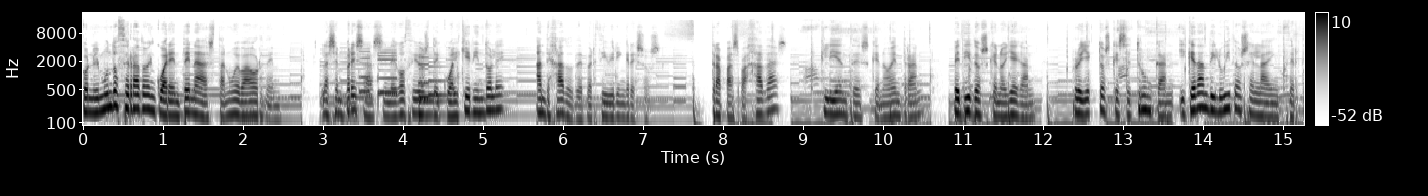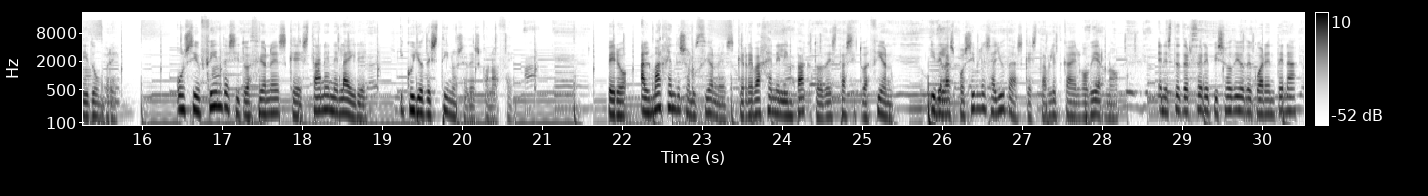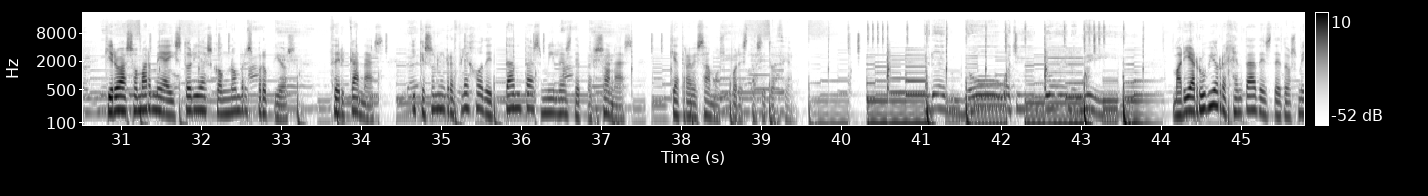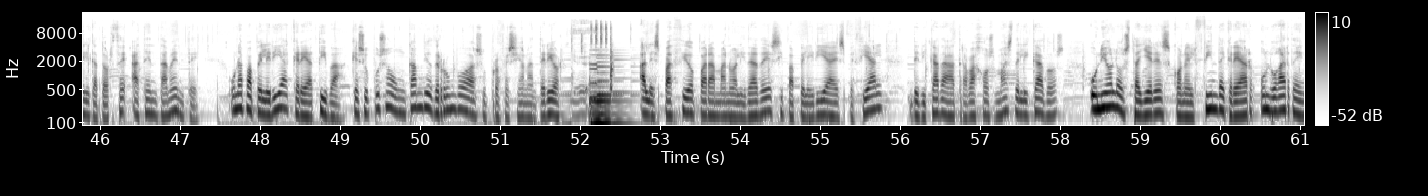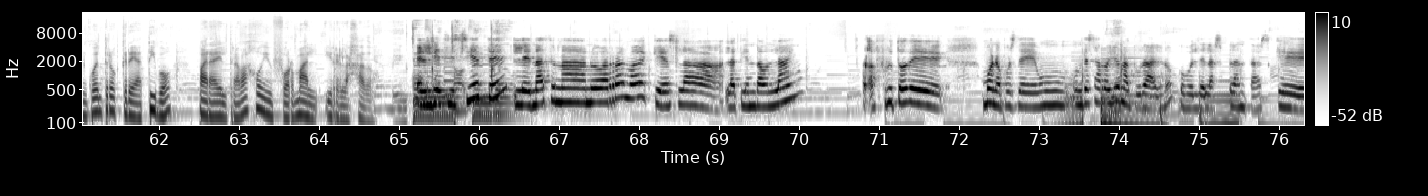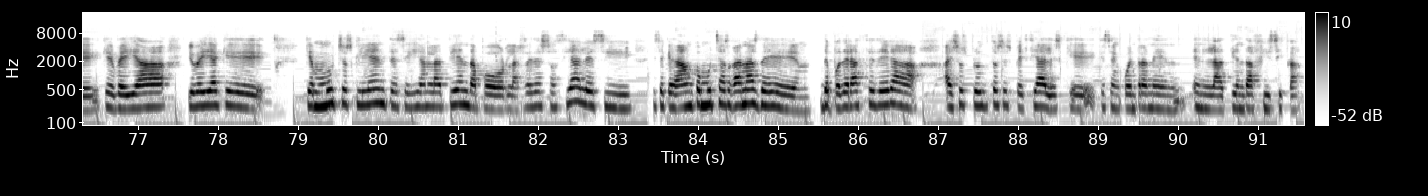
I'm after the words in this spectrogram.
Con el mundo cerrado en cuarentena hasta nueva orden, las empresas y negocios de cualquier índole han dejado de percibir ingresos. Trapas bajadas, clientes que no entran, pedidos que no llegan, proyectos que se truncan y quedan diluidos en la incertidumbre. Un sinfín de situaciones que están en el aire y cuyo destino se desconoce. Pero al margen de soluciones que rebajen el impacto de esta situación y de las posibles ayudas que establezca el Gobierno, en este tercer episodio de Cuarentena quiero asomarme a historias con nombres propios, cercanas y que son el reflejo de tantas miles de personas que atravesamos por esta situación. María Rubio regenta desde 2014 atentamente una papelería creativa que supuso un cambio de rumbo a su profesión anterior. Al espacio para manualidades y papelería especial, dedicada a trabajos más delicados, unió los talleres con el fin de crear un lugar de encuentro creativo para el trabajo informal y relajado. El 17 le nace una nueva rama que es la, la tienda online, fruto de bueno, pues de un, desarrollo natural, ¿no? Como el de las plantas, que, que veía, yo veía que que muchos clientes seguían la tienda por las redes sociales y, se quedaban con muchas ganas de, poder acceder a, esos productos especiales que, se encuentran en, la tienda física.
